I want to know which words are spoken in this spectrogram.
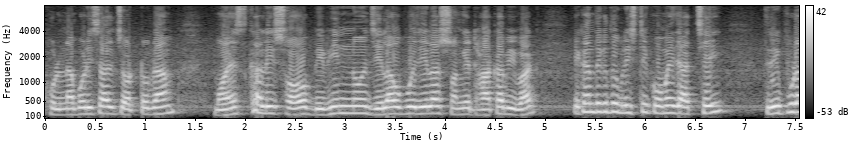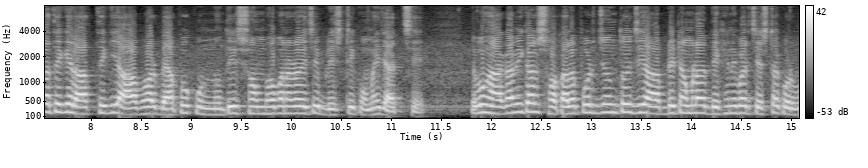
খুলনা, বরিশাল, চট্টগ্রাম, মহেশখালী সহ বিভিন্ন জেলা উপজেলার সঙ্গে ঢাকা বিভাগ। এখান থেকে তো বৃষ্টি কমে যাচ্ছেই। ত্রিপুরা থেকে রাত থেকে আবহাওয়ার ব্যাপক উন্নতির সম্ভাবনা রয়েছে, বৃষ্টি কমে যাচ্ছে। এবং আগামীকাল সকাল পর্যন্ত যে আপডেট আমরা দেখে নেবার চেষ্টা করব,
